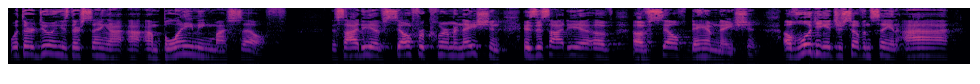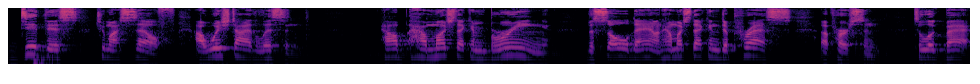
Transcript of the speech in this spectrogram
What they're doing is they're saying, I, am blaming myself. This idea of self recrimination is this idea of, of self damnation, of looking at yourself and saying, I did this to myself. I wished I had listened. How, how much that can bring the soul down, how much that can depress a person to look back.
